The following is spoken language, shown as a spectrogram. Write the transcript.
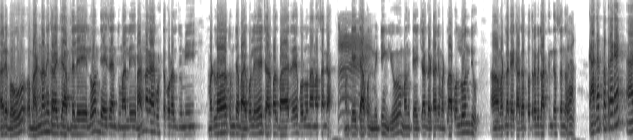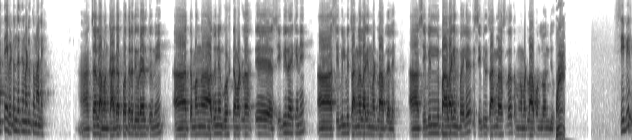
अरे भाऊ भांडणं नाही करायचे आपल्याला. लोन द्यायचं आहे तुम्हाला. भांडणं काय गोष्ट कराल तुम्ही? म्हटलं तुमच्या बायकोले चार पाच बाहेर बोलून आणा सांगा. मग त्याची आपण मिटिंग घेऊ. मग त्याच्या गटाने म्हटलं आपण लोन देऊ. अं, म्हटलं काही कागदपत्र बी लागतील त्या संग. कागदपत्र काय? ते भेटून जातील म्हटलं तुम्हाला. अं, चला मग कागदपत्र देऊ राहिले तुम्ही. अं, तर मग अजून एक गोष्ट म्हटलं ते सिबिल आहे की नाही? सिबिल बी चांगलं लागेल म्हटलं आपल्याला. सिबिल पाहा लागेल पहिले ते सिबिल चांगलं असलं तर मग म्हटलं आपण लोन देऊ. सिबिल?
